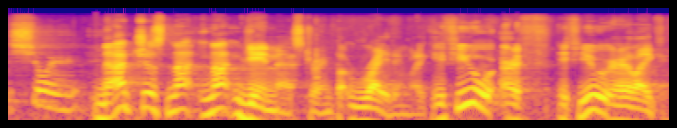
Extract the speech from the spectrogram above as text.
Sure. not just not not game mastering but writing like if you are if you are like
